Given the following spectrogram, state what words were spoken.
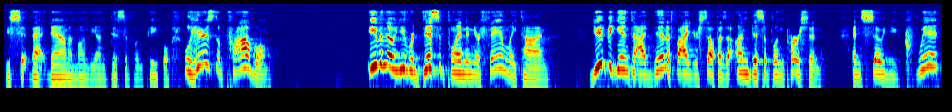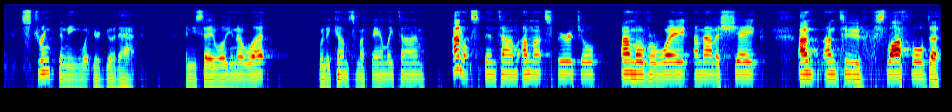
you sit back down among the undisciplined people. Well, here's the problem even though you were disciplined in your family time, you begin to identify yourself as an undisciplined person. And so you quit strengthening what you're good at. And you say, well, you know what? When it comes to my family time, I don't spend time. I'm not spiritual. I'm overweight. I'm out of shape. I'm, I'm too slothful to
